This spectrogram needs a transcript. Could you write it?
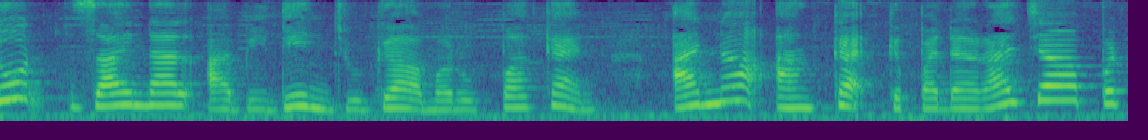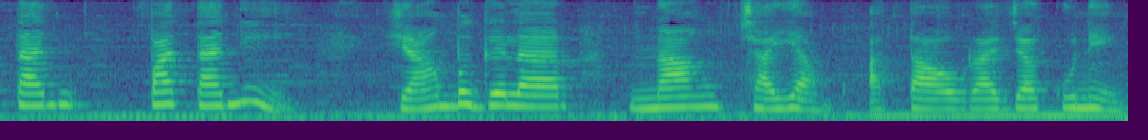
Tun Zainal Abidin juga merupakan anak angkat kepada Raja Pertan Patani yang bergelar Nang Cayam atau Raja Kuning.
